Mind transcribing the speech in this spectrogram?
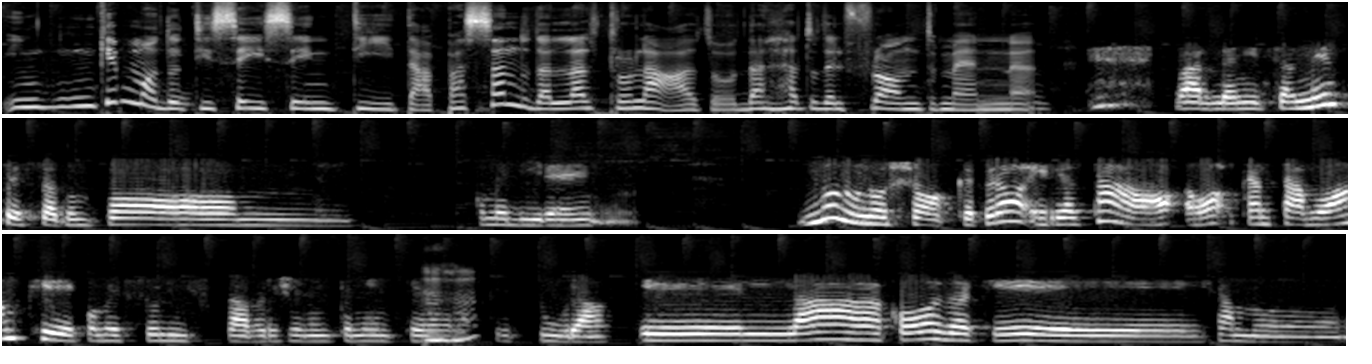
In, in, che modo ti sei sentita passando dall'altro lato, dal lato del frontman? Guarda, inizialmente è stato un po' mm, come dire non uno shock, però in realtà ho, ho, cantavo anche come solista precedentemente uh-huh. nella scrittura e la cosa che diciamo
